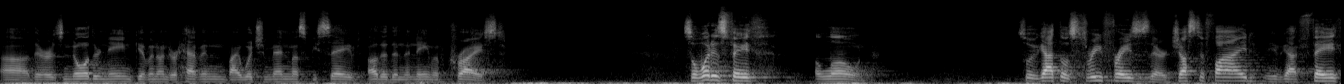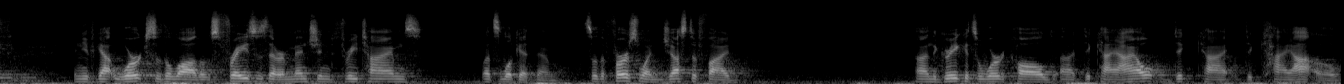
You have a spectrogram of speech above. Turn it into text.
Uh, there is no other name given under heaven by which men must be saved other than the name of Christ. So, what is faith alone. So we've got those three phrases there justified, you've got faith, and you've got works of the law. Those phrases that are mentioned three times. Let's look at them. So the first one, justified. Uh, in the Greek, it's a word called uh, dikaiao. Dikai,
